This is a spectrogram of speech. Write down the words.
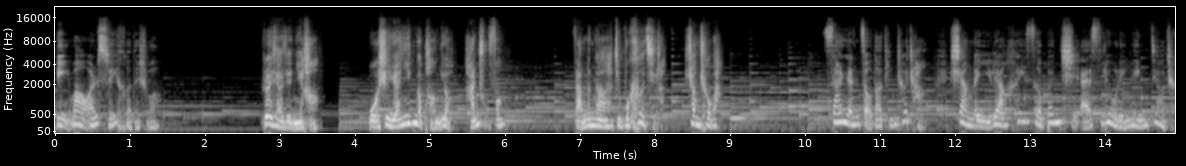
礼貌而随和地说：“芮小姐你好，我是元英的朋友韩楚风，咱们呢就不客气了，上车吧。”三人走到停车场，上了一辆黑色奔驰 S 六零零轿车。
